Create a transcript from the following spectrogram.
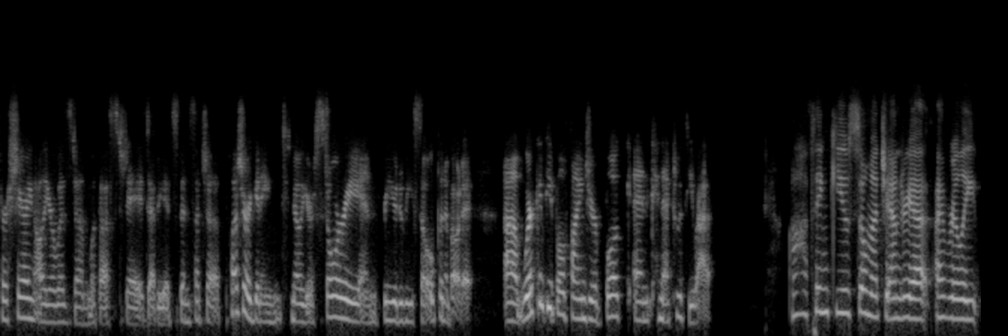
for sharing all your wisdom with us today, Debbie. It's been such a pleasure getting to know your story and for you to be so open about it. Um, where can people find your book and connect with you at? Ah, thank you so much, Andrea. I really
